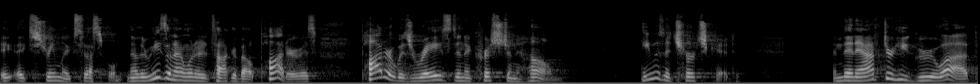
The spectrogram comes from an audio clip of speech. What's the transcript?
extremely accessible. Now, the reason I wanted to talk about Potter is Potter was raised in a Christian home. He was a church kid. And then after he grew up,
